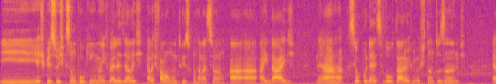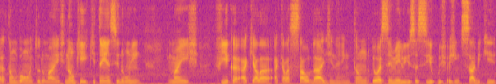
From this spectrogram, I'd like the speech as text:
E as pessoas que são um pouquinho mais velhas, elas, elas falam muito isso com relação à, à, à idade. Né? Ah, se eu pudesse voltar aos meus tantos anos, era tão bom e tudo mais. Não que, que tenha sido ruim, mas fica aquela, aquela saudade, né? Então eu assemelho isso a ciclos. A gente sabe que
